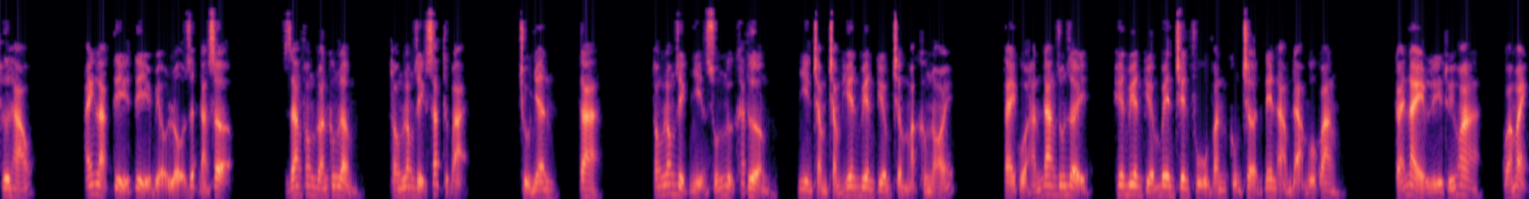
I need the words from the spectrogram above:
Hư háo. Anh lạc tỷ tỷ biểu lộ rất đáng sợ. Giang phong đoán không lầm thòng long dịch sắp thực bại. Chủ nhân, ta. Thòng long dịch nhịn xuống ngực khắc thường nhìn chằm chằm hiên viên kiếm trầm mặc không nói tay của hắn đang run rẩy, hiên viên kiếm bên trên phủ văn cũng trở nên ảm đạm vô quang. Cái này lý thúy hoa, quá mạnh.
